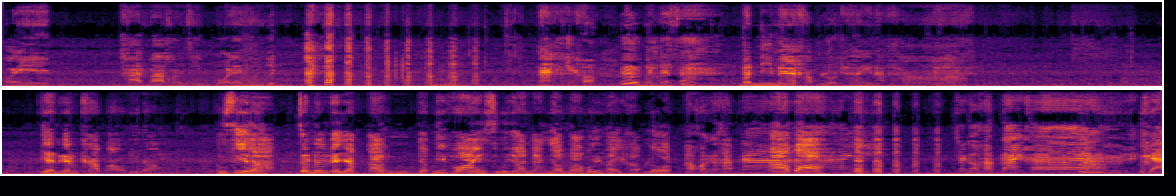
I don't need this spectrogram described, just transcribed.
คอยคาดว่าคอยจีบ่ได้พื้นนั่นเหรอไม่แต่สาวันนี้แม่ขับรถให้นะคะเปลี่ยนกันขับเอาพี่น้อง ทั้งสี่ล่ะเจ้านึงก็อยากอ่านอยากมีพอยสูยอนอย่างยอนมาเพราะพี่ไผ่ขับรถเอาก่อนกครับได้เอาบ่ฉันก็ขับได้ค่ะ อย่า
